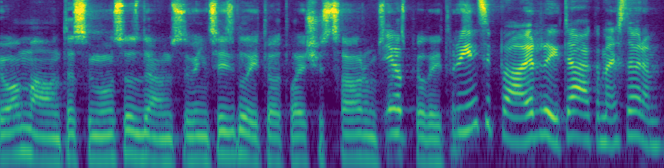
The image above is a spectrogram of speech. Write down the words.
jomā, un tas ir mūsu uzdevums viņus izglītot, lai šis caurums Jo, aizpildītos. principā ir arī tā, ka mēs nevaram.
